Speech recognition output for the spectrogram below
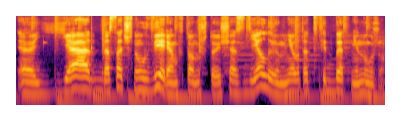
э, я достаточно уверен в том, что я сейчас делаю, мне вот этот фидбэк не нужен.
